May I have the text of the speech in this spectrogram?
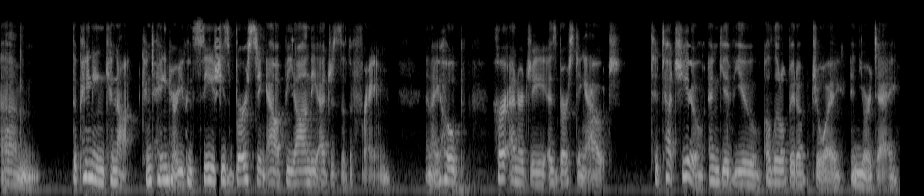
Um, the painting cannot contain her. You can see she's bursting out beyond the edges of the frame. And I hope her energy is bursting out to touch you and give you a little bit of joy in your day.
